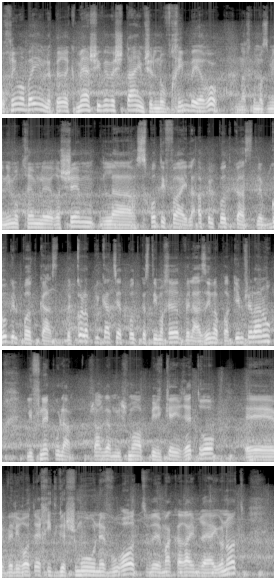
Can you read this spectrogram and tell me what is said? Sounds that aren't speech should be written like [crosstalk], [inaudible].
ברוכים הבאים לפרק 172 של נובחים בירוק. אנחנו מזמינים אתכם להירשם לספוטיפיי, לאפל פודקאסט, לגוגל פודקאסט, בכל אפליקציית פודקאסטים אחרת ולהאזין לפרקים שלנו לפני כולם. אפשר גם לשמוע פרקי רטרו אה, ולראות איך התגשמו נבואות ומה קרה עם ראיונות.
